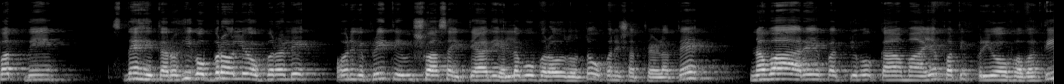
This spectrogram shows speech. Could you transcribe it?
ಪತ್ನಿ, ಸ್ನೇಹಿತರು ಹೀಗೆ ಒಬ್ಬರಲ್ಲಿ ಒಬ್ಬರಲ್ಲಿ ಅವನಿಗೆ ಪ್ರೀತಿ, ವಿಶ್ವಾಸ ಇತ್ಯಾದಿ ಎಲ್ಲವೂ ಬರೋದು ಅಂತ ಉಪನಿಷತ್ತು ಹೇಳುತ್ತೆ. ಅರೆ ಪತ್ಯು ಕಾಮಾಯ ಪತಿ ಪ್ರಿಯೋ ಭವತಿ,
